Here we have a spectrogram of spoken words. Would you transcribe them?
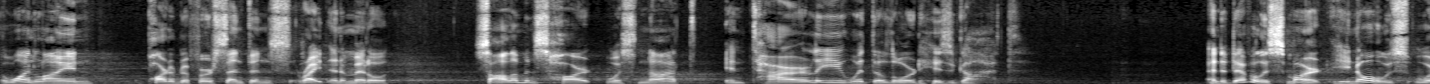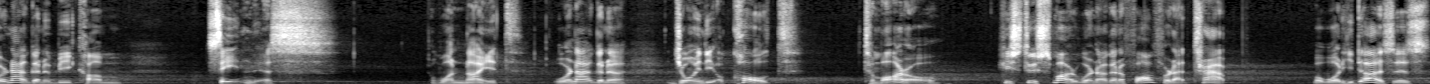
the one line, part of the first sentence, right in the middle, Solomon's heart was not entirely with the Lord his God. And the devil is smart. He knows we're not going to become Satanists one night. We're not going to join the occult tomorrow. He's too smart. We're not going to fall for that trap. But what he does is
